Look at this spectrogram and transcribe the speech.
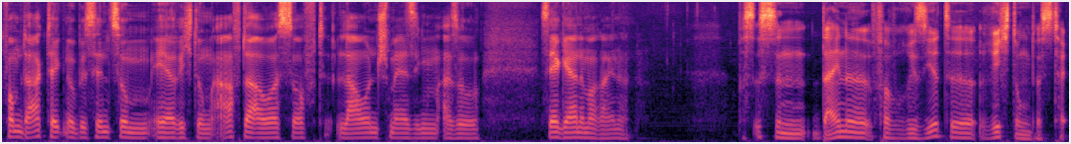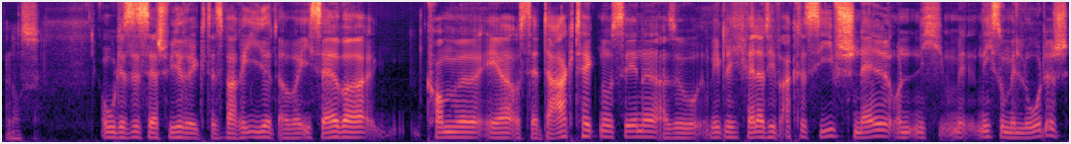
vom Dark Techno bis hin zum eher Richtung After Hours, Soft, Lounge-mäßigem. Also sehr gerne mal reinhören. Was ist denn deine favorisierte Richtung des Technos? Oh, das ist sehr schwierig, das variiert, aber ich selber komme eher aus der Dark Techno-Szene, also wirklich relativ aggressiv, schnell und nicht, nicht so melodisch,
